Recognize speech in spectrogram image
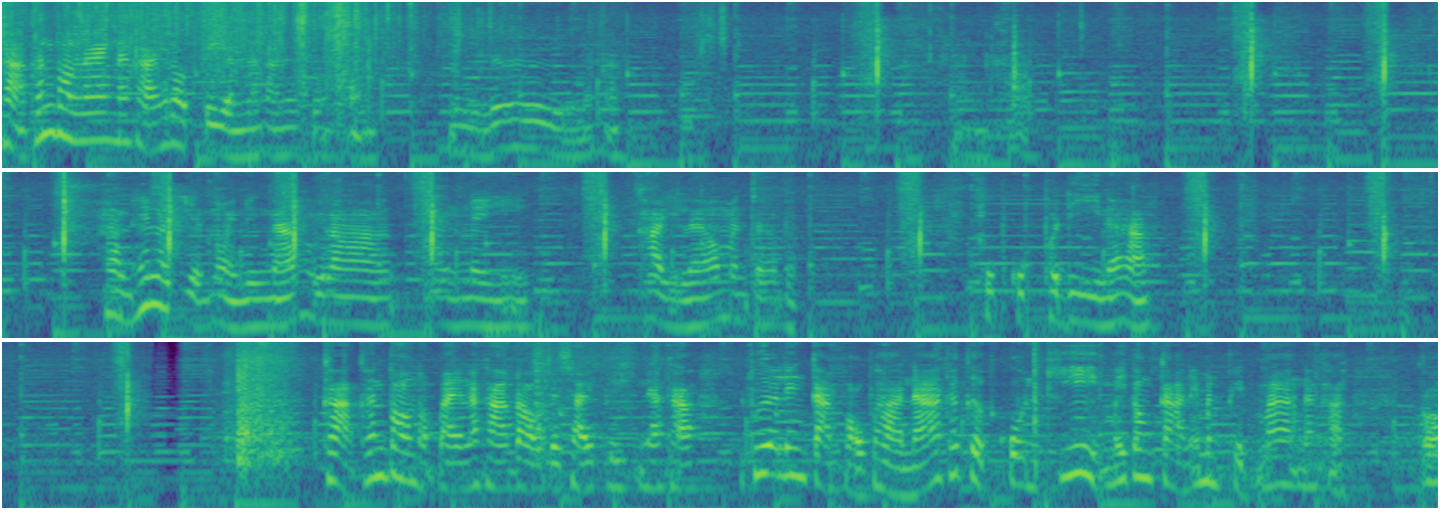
ค่ะขั้นตอนแรกนะคะ ให้เราเตรียมนะคะ ในส่วนของนี่เลยนะคะหั่นค่ะหั่นให้ละเอียดหน่อยนึงนะ เวลาลงในไข่แล้วมันจะแบบกรุบๆพอดีนะคะ ค่ะขั้นตอนต่อไปนะคะ เราจะใช้พริกนะคะ เพื่อเร่งการเผาผลาญนะ ถ้าเกิดคนที่ไม่ต้องการให้มันเผ็ดมากนะคะ ก็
